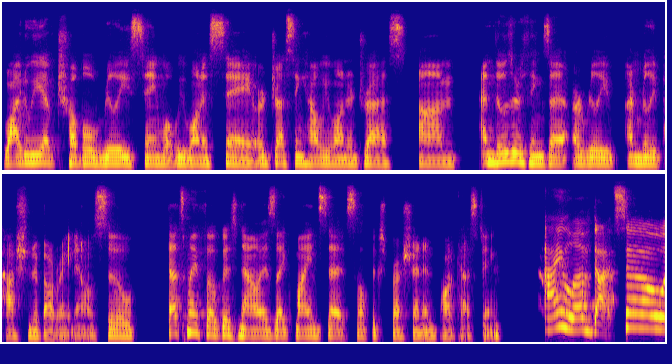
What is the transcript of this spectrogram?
why do we have trouble really saying what we want to say or dressing how we want to dress? Um, and those are things that are really I'm really passionate about right now. So that's my focus now is like mindset, self-expression and podcasting. I love that. So,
